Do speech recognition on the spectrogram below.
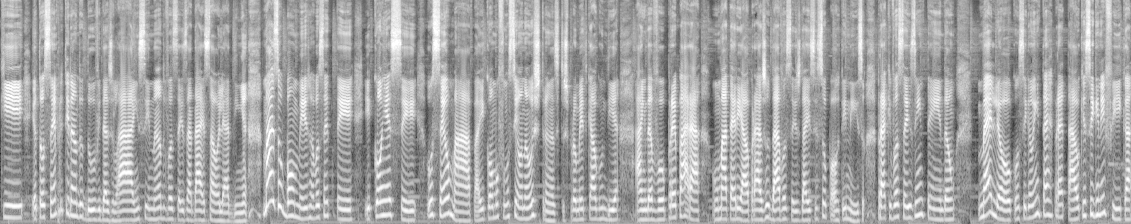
que eu tô sempre tirando dúvidas lá, ensinando vocês a dar essa olhadinha. Mas o bom mesmo é você ter e conhecer o seu mapa e como funcionam os trânsitos. Prometo que algum dia ainda vou preparar um material para ajudar vocês a dar esse suporte nisso, para que vocês entendam melhor consigam interpretar o que significa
